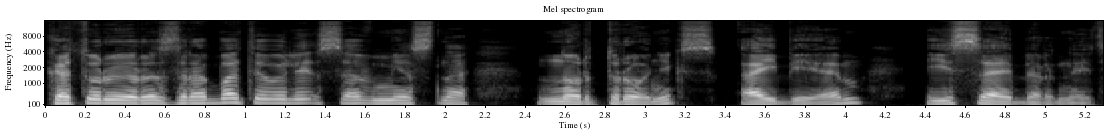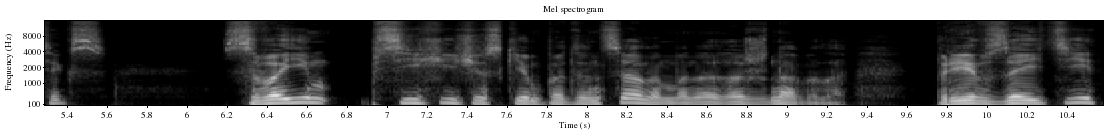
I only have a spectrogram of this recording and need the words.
которую разрабатывали совместно Nortronics, IBM и Cybernetics. Своим психическим потенциалом она должна была превзойти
